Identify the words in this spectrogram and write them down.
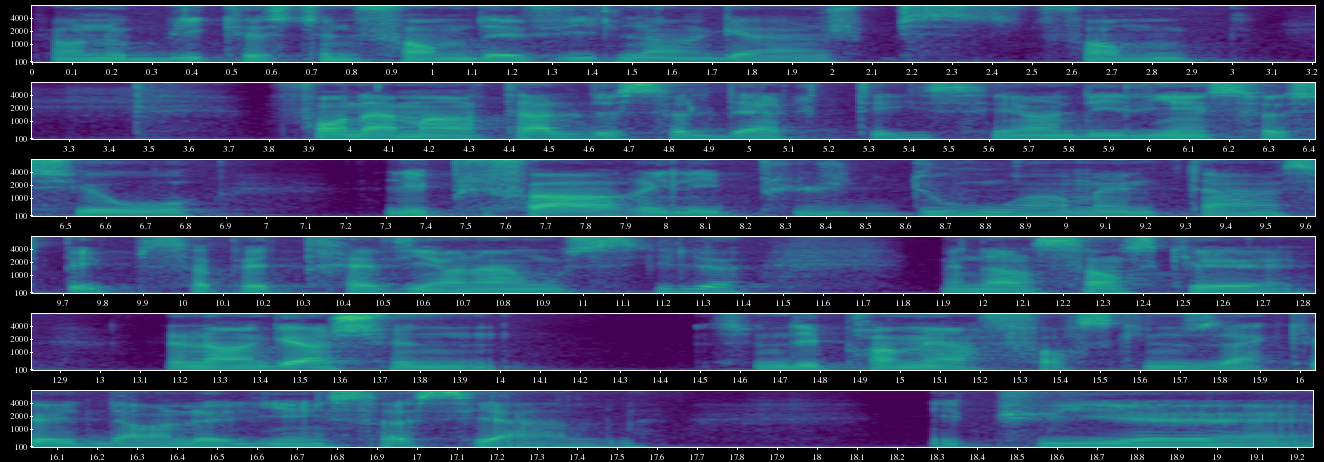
Puis on oublie que c'est une forme de vie, le langage, puis c'est une forme fondamentale de solidarité. C'est un des liens sociaux les plus forts et les plus doux en même temps. Ça peut, être très violent aussi, là, mais dans le sens que le langage, c'est une, des premières forces qui nous accueille dans le lien social. Et puis, euh,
